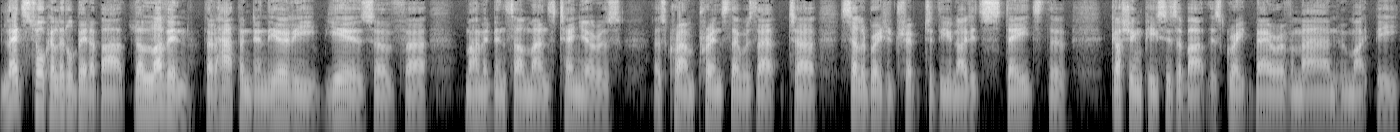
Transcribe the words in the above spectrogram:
Let's talk a little bit about the loving that happened in the early years of uh, Mohammed bin Salman's tenure as as crown prince. There was that uh, celebrated trip to the United States, the gushing pieces about this great bearer of a man who might be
